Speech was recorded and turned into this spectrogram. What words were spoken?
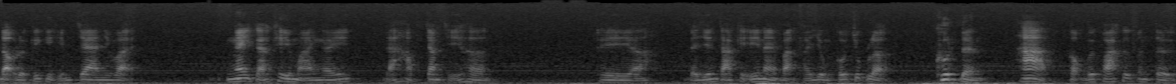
đậu được cái kỳ kiểm tra như vậy. Ngay cả khi mà anh ấy đã học chăm chỉ hơn, thì à, để diễn tả cái ý này, bạn phải dùng cấu trúc là couldn't have cộng với khóa khứ phân từ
